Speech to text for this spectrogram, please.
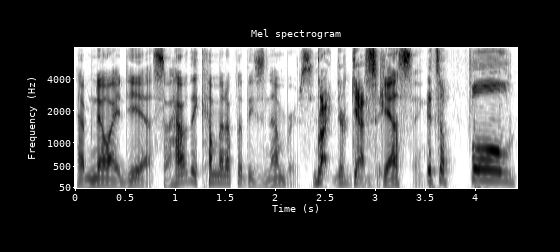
have no idea. So how are they coming up with these numbers? Right, they're guessing. Guessing. It's a full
